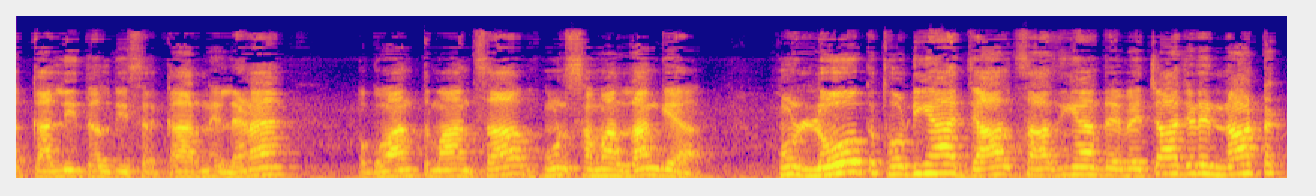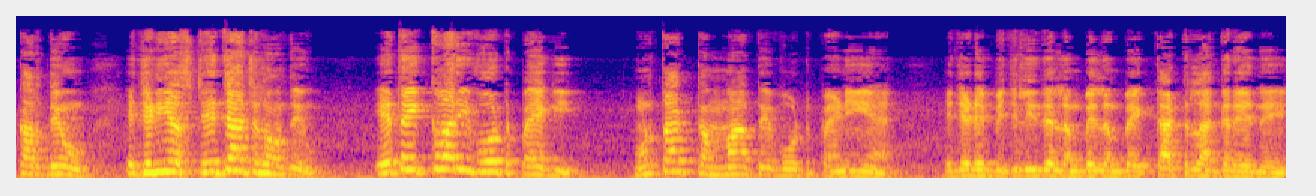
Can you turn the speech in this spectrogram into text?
ਅਕਾਲੀ ਦਲ ਦੀ ਸਰਕਾਰ ਨੇ ਲੈਣਾ ਭਗਵੰਤ ਮਾਨ ਸਾਹਿਬ, ਹੁਣ ਸਮਾਂ ਲੰਘ ਗਿਆ। ਹੁਣ ਲੋਕ ਤੁਹਾਡੀਆਂ ਜਾਲਸਾਜ਼ੀਆਂ ਦੇ ਵਿੱਚ ਆ ਜਿਹੜੇ ਨਾਟਕ ਕਰਦੇ ਹੋ, ਇਹ ਜਿਹੜੀਆਂ ਸਟੇਜਾਂ ਚਲਾਉਂਦੇ ਹੋ, ਇਹ ਤਾਂ ਇੱਕ ਵਾਰੀ ਵੋਟ ਪੈਗੀ। ਹੁਣ ਤਾਂ ਕੰਮਾਂ ਤੇ ਵੋਟ ਪੈਣੀ ਹੈ। ਇਹ ਜਿਹੜੇ ਬਿਜਲੀ ਦੇ ਲੰਬੇ ਲੰਬੇ ਕੱਟ ਲੱਗ ਰਹੇ ਨੇ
